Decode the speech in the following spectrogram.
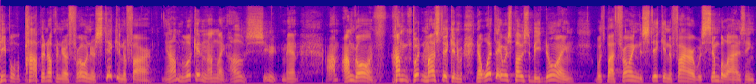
people are popping up and they're throwing their stick in the fire. And I'm looking and I'm like, oh, shoot, man, I'm, I'm going. I'm putting my stick in. Now, what they were supposed to be doing was by throwing the stick in the fire was symbolizing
